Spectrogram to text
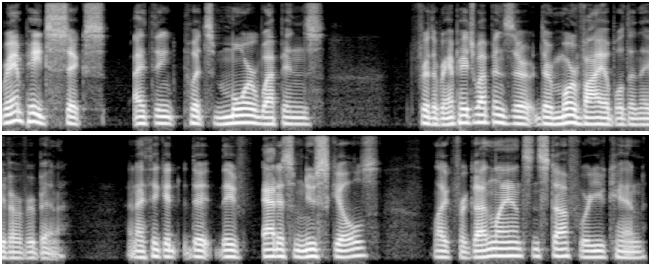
Rampage 6, I think, puts more weapons for the rampage weapons. They're they're more viable than they've ever been, and I think it they, they've added some new skills, like for gun lance and stuff, where you can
